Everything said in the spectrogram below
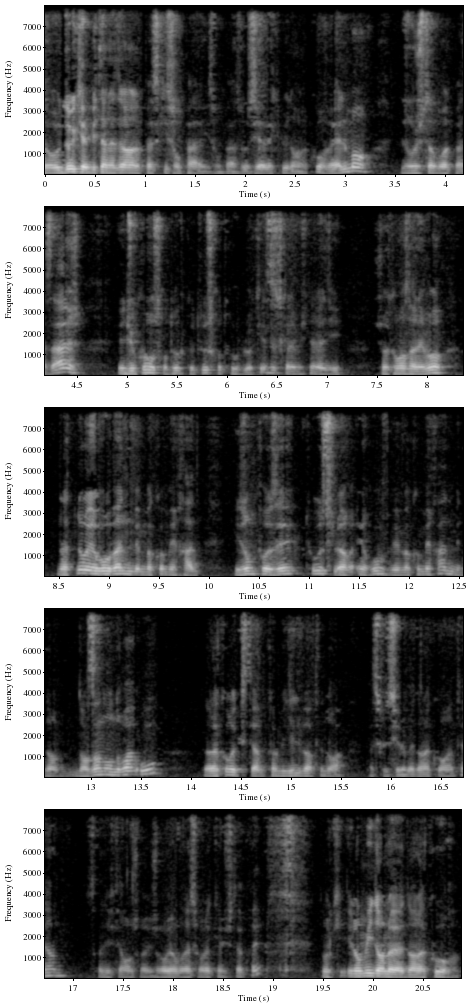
aux deux qui habitent à l'intérieur, parce qu'ils ne sont, pas, sont pas associés avec lui dans la cour réellement, ils ont juste un droit de passage, et du coup on se retrouve que tout se retrouve bloqué, c'est ce que la Mishnah a dit. Je recommence dans les mots, Natnu Eruvan Bemakom Ils ont posé tous leur Eruv Bemakom mais dans, un endroit où Dans la cour externe, comme il dit le Barthénois. Parce que s'ils le mettent dans la cour interne, ce sera différent, je, reviendrai sur le cas juste après. Donc ils l'ont mis dans, la cour,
